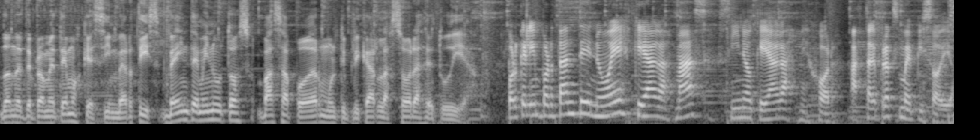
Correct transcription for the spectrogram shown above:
donde te prometemos que si invertís 20 minutos vas a poder multiplicar las horas de tu día. Porque lo importante no es que hagas más, sino que hagas mejor. Hasta el próximo episodio.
